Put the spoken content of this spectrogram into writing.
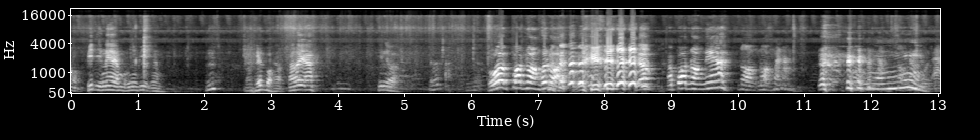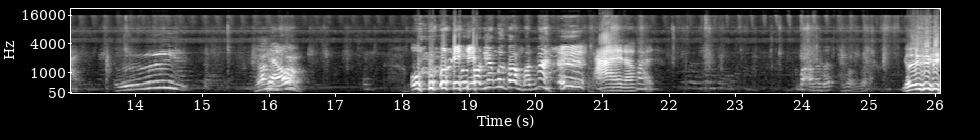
วพิษอีกแน่มึงพิษกัน มันเพชรบอกครับเอาเลยอะกินดีกว่าโอ้ยปอดน่องเพิ่นบอกเดี๋ยวเอาปอดน่องเนี่ยนองนองมานั่งนองมานั่งคนอายเอ้ยเดี๋ยวโอ้ยมือกล้องยังมือกล้องผันมาตายแล้วไปบอกเอาไปเบิร์ดเฮ้ย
